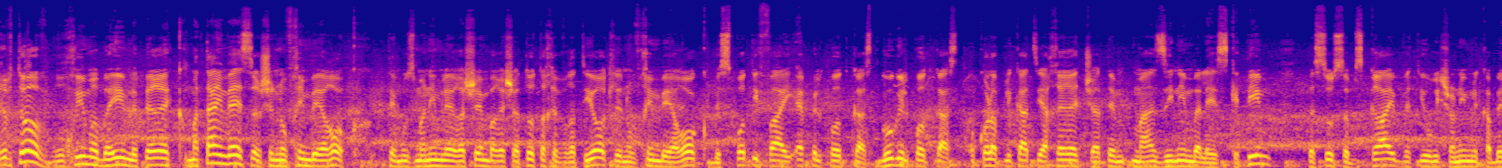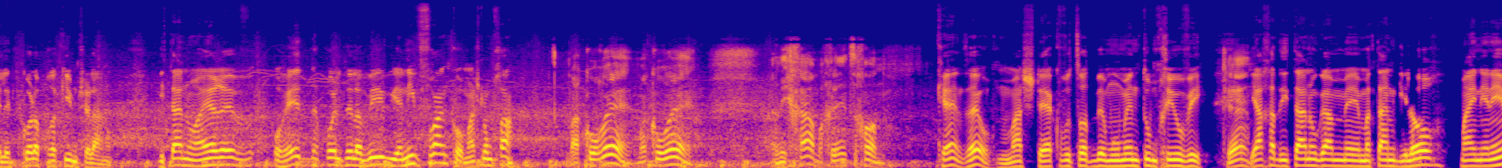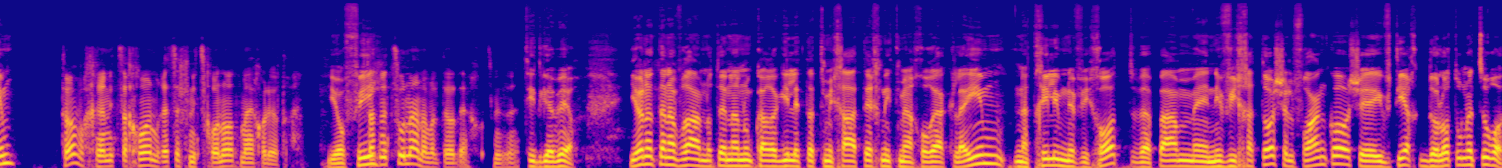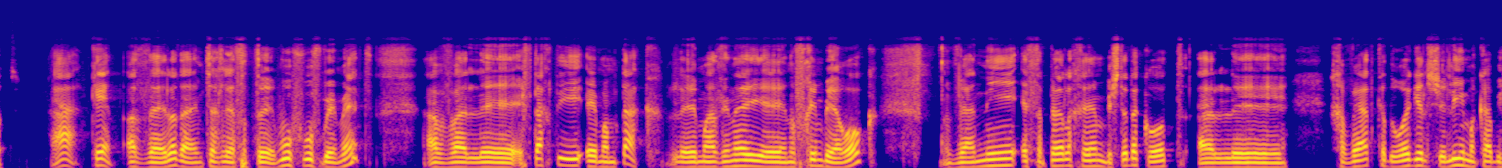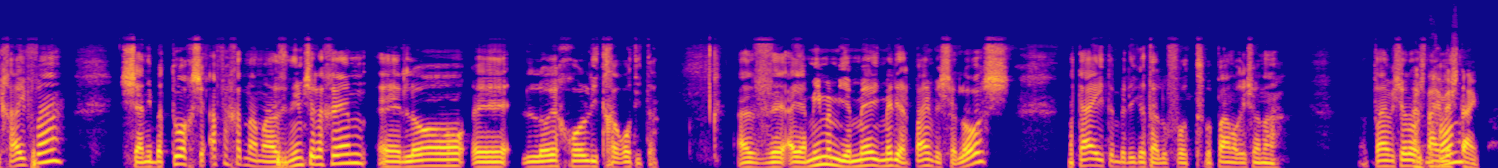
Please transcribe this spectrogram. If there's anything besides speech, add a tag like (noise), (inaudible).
ערב טוב, ברוכים הבאים לפרק 210 של נובחים בירוק. אתם מוזמנים להירשם ברשתות החברתיות לנובחים בירוק, בספוטיפיי, אפל פודקאסט, גוגל פודקאסט או כל אפליקציה אחרת שאתם מאזינים בה להסכתים. תעשו subscribe ותהיו ראשונים לקבל את כל הפרקים שלנו. איתנו הערב אוהד הפועל תל אביב, יניב פרנקו, מה שלומך? מה קורה? מה קורה? אני חם אחרי ניצחון. כן, זהו, ממש שתי הקבוצות במומנטום חיובי. כן. יחד איתנו גם אה, מתן גילאור, מה העניינים? טוב, אחרי ניצחון, רצף ניצחונות, מה יכול להיות רע? יופי. קצת מצונן, אבל אתה יודע, חוץ מזה. תתגבר. יונתן אברהם נותן לנו כרגיל את התמיכה הטכנית מאחורי הקלעים. נתחיל עם נביחות, והפעם uh, נביחתו של פרנקו שהבטיח גדולות ונצורות. אה, כן, אז לא יודע אם צריך לעשות ווף ווף באמת, אבל uh, הבטחתי uh, ממתק למאזיני uh, נובחים בירוק, ואני אספר לכם בשתי דקות על uh, חוויית כדורגל שלי עם מכבי חיפה, שאני בטוח שאף אחד מהמאזינים שלכם uh, לא, uh, לא יכול להתחרות איתה. אז uh, הימים הם ימי, נדמה לי 2003, מתי הייתם בליגת האלופות בפעם הראשונה? 2003, 2002. נכון?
